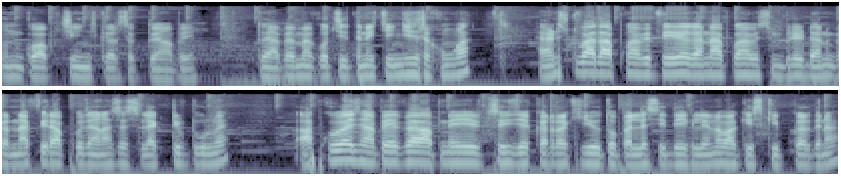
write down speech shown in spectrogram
उनको आप चेंज कर सकते हो यहाँ पे तो यहाँ पे मैं कुछ इतने चेंजेस रखूँगा एंड उसके बाद आपको यहाँ पे फिर करना आपको यहाँ पे सिंपली डन करना है फिर आपको जाना है सिलेक्टिव टूल में आपको बस यहाँ पे अगर आपने ये चीज़ें कर रखी हो तो पहले से देख लेना बाकी स्किप कर देना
